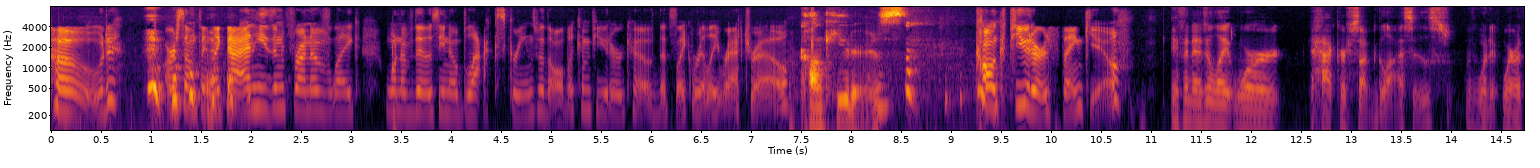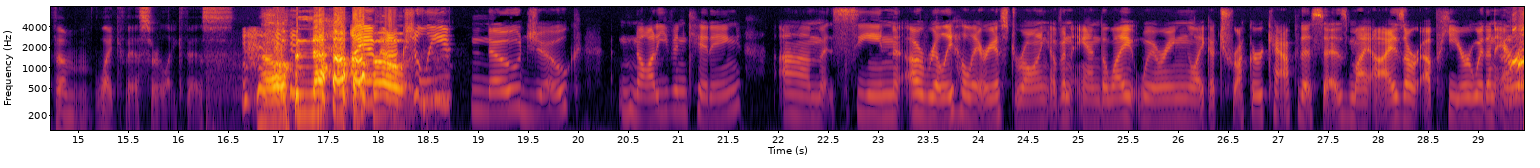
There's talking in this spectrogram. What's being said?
code or something like that. And he's in front of like one of those, you know, black screens with all the computer code that's like really retro. Computers. Computers, thank you. If an Andalite wore hacker sunglasses, would it wear them like this or like this? oh no! I have actually, no joke, not even kidding, um, seen a really hilarious drawing of an Andalite wearing like a trucker cap that says "My eyes are up here" with an arrow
